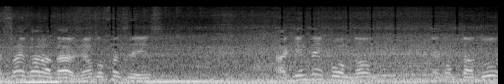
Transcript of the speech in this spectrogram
É só em Valadares, eu vou fazer isso. Aqui não tem como não. É computador.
